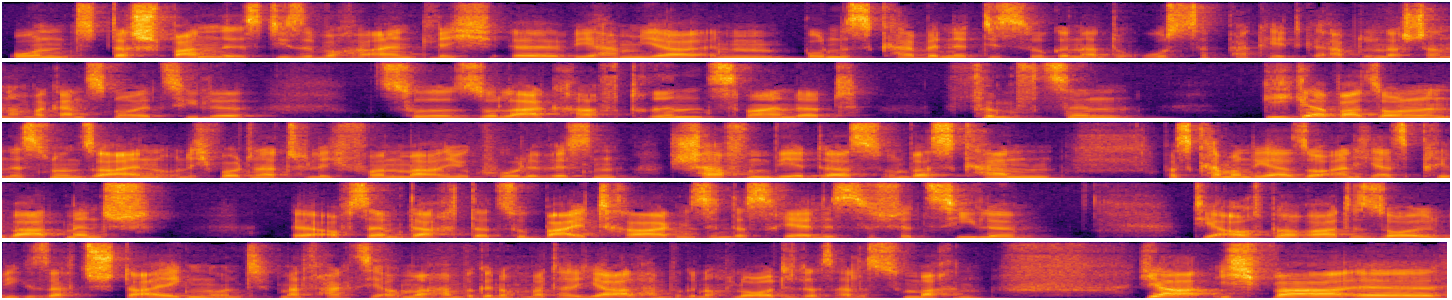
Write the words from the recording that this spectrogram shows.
Und das Spannende ist diese Woche eigentlich, äh, wir haben ja im Bundeskabinett das sogenannte Osterpaket gehabt und da standen nochmal ganz neue Ziele zur Solarkraft drin. 215 Gigawatt sollen es nun sein. Und ich wollte natürlich von Mario Kohle wissen, schaffen wir das? Und was kann, was kann man ja so eigentlich als Privatmensch äh, auf seinem Dach dazu beitragen? Sind das realistische Ziele? Die Ausbaurate soll, wie gesagt, steigen und man fragt sich auch mal, haben wir genug Material, haben wir genug Leute, das alles zu machen? Ja, ich war äh,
